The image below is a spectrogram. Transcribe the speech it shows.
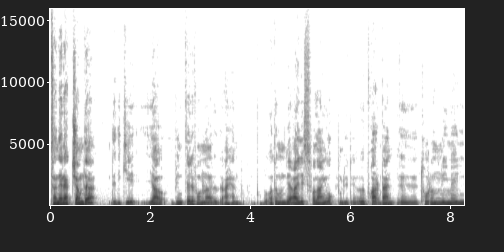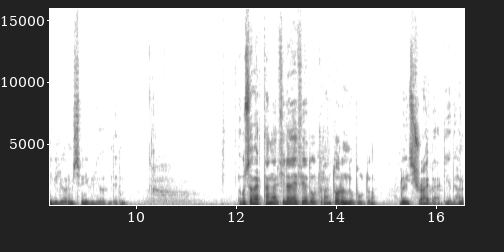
Taner Akçam da dedi ki ya beni telefonla aradı. Ayhan bu adamın bir ailesi falan yok mu dedi. Var ben e, torunun e-mailini biliyorum, ismini biliyorum dedim. Bu sefer Taner Philadelphia'da oturan torununu buldu. Louis Schreiber diye bir hanım.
